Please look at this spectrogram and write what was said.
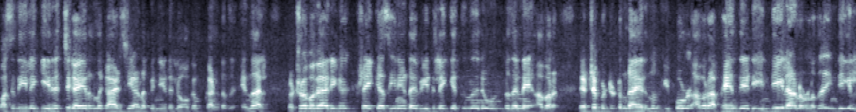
വസതിയിലേക്ക് ഇരച്ചു കയറുന്ന കാഴ്ചയാണ് പിന്നീട് ലോകം കണ്ടത്. എന്നാൽ പ്രക്ഷോഭകാരികൾ ഷെയ്ഖ് ഹസീനയുടെ വീട്ടിലേക്ക് എത്തുന്നതിന് മുൻപ് തന്നെ അവർ രക്ഷപ്പെട്ടിട്ടുണ്ടായിരുന്നു. ഇപ്പോൾ അവർ അഭയം തേടി ഇന്ത്യയിലാണുള്ളത്. ഇന്ത്യയിൽ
